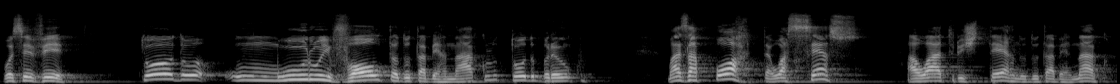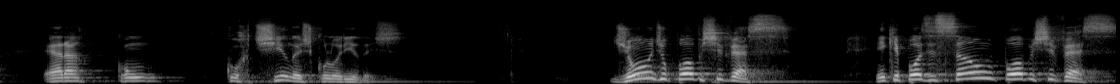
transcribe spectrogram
você vê todo um muro em volta do tabernáculo, todo branco, mas a porta, o acesso ao átrio externo do tabernáculo era com cortinas coloridas. De onde o povo estivesse, em que posição o povo estivesse,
